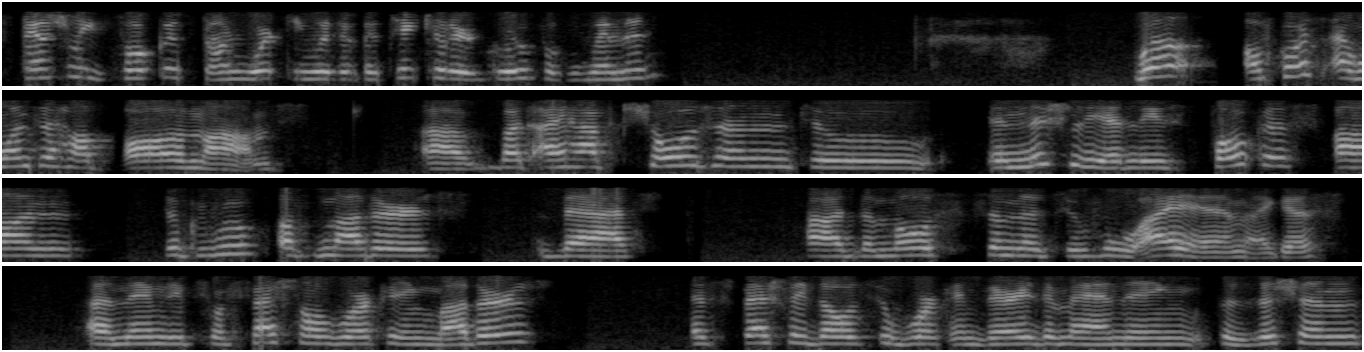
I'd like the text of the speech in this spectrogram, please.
especially focused on working with a particular group of women? Well, of course, I want to help all moms, uh, but I have chosen to initially, at least, focus on the group of mothers that are the most similar to who I am, I guess, uh, namely professional working mothers especially those who work in very demanding positions,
